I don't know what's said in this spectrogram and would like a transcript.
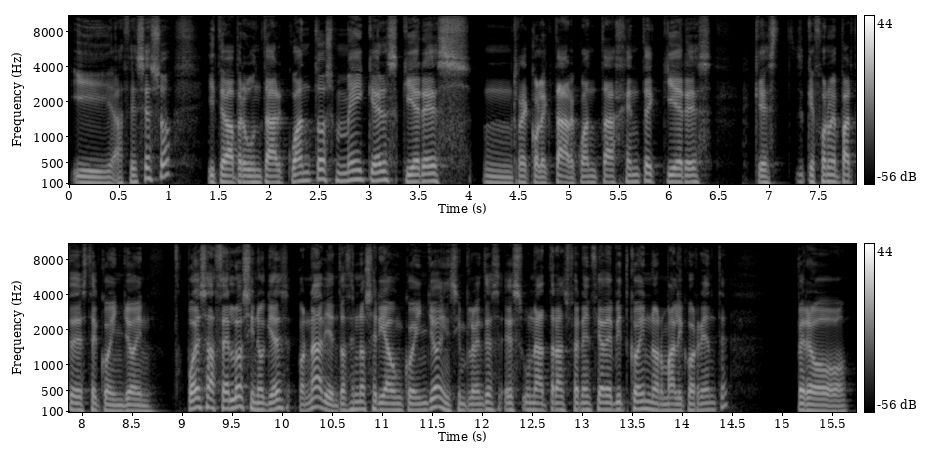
Y haces eso y te va a preguntar cuántos makers quieres mm, recolectar, cuánta gente quieres que, que forme parte de este CoinJoin. Puedes hacerlo si no quieres con nadie, entonces no sería un CoinJoin, simplemente es una transferencia de Bitcoin normal y corriente pero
